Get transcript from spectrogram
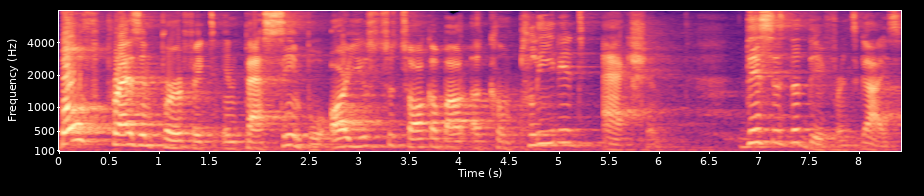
both present perfect and past simple are used to talk about a completed action. This is the difference, guys.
